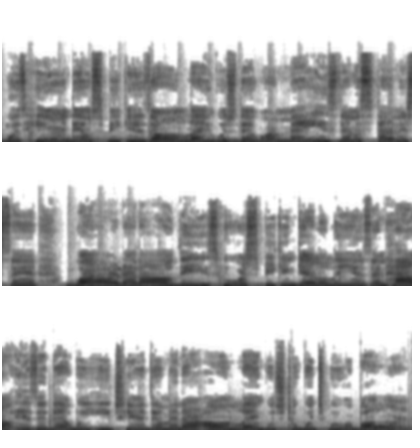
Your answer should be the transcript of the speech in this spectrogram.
was hearing them speaking his own language. They were amazed and astonished, saying, Why are not all these who are speaking Galileans? And how is it that we each hear them in our own language to which we were born?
